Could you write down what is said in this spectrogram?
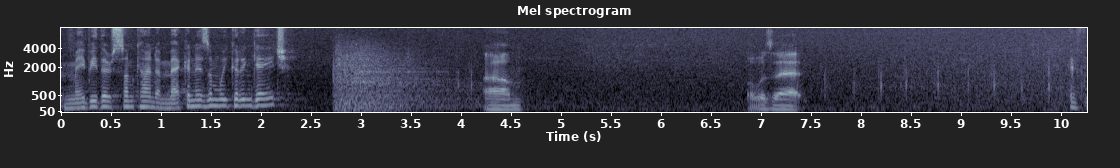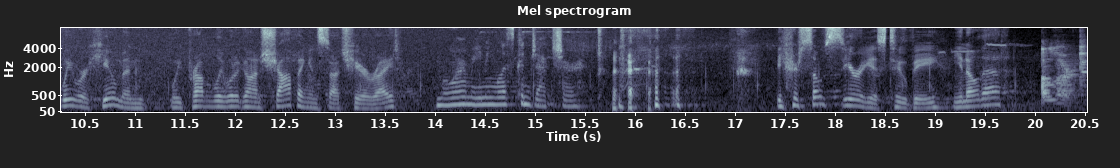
Maybe there's some kind of mechanism we could engage? Um. What was that? If we were human, we probably would have gone shopping and such here, right? More meaningless conjecture. You're so serious, 2B. You know that? Alert.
